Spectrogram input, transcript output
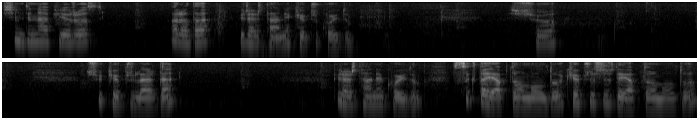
Şimdi ne yapıyoruz? Arada birer tane köprü koydum. Şu şu köprülerden birer tane koydum. Sık da yaptığım oldu, köprüsüz de yaptığım oldu.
